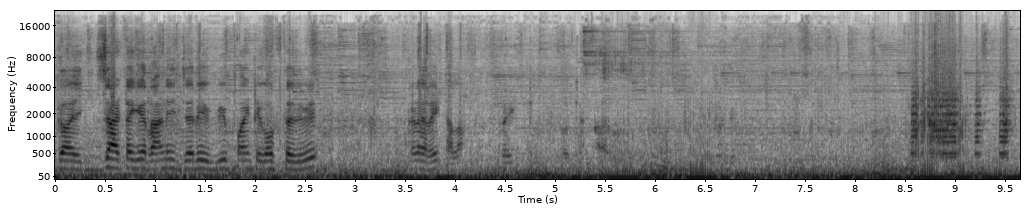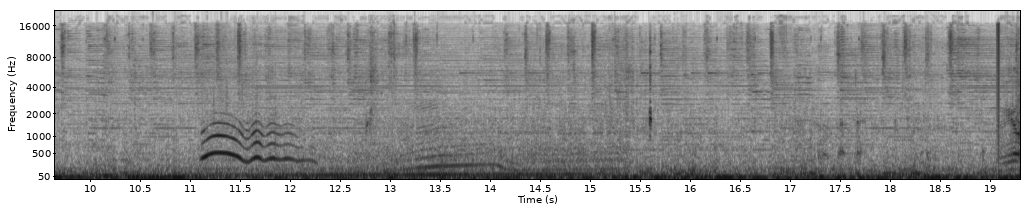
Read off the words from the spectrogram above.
ಈಗ ಎಕ್ಸಾಕ್ಟ್ ಆಗಿ ರಾಣಿ ಜರಿ ವ್ಯೂ ಪಾಯಿಂಟಿಗೆ ಹೋಗ್ತಾ ಇದೀವಿ. ಈ ಕಡೆ ರೈಟ್ ಅಲ್ಲ? ರೈಟ್ ಓಕೆ ವ್ಯೂ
